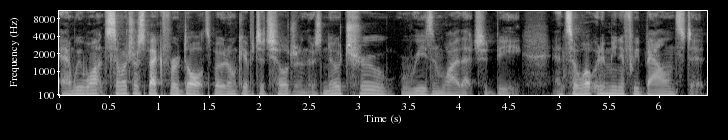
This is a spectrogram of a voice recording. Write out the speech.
And we want so much respect for adults, but we don't give it to children. There's no true reason why that should be. And so, what would it mean if we balanced it?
